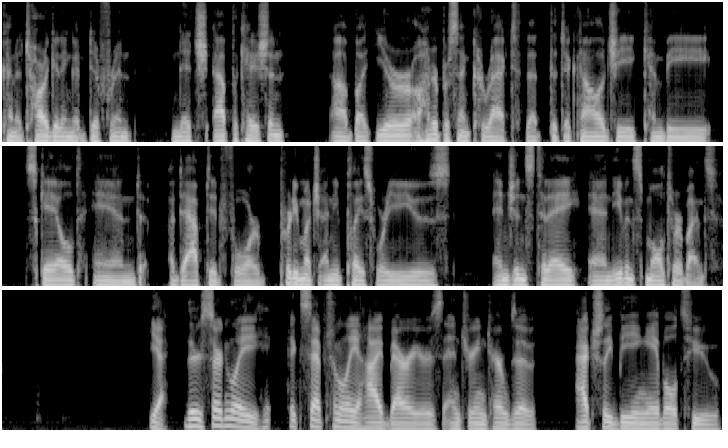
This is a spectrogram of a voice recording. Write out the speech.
kind of targeting a different niche application uh, but you're 100% correct that the technology can be scaled and adapted for pretty much any place where you use engines today and even small turbines. Yeah, there's certainly exceptionally high barriers to entry in terms of actually being able to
